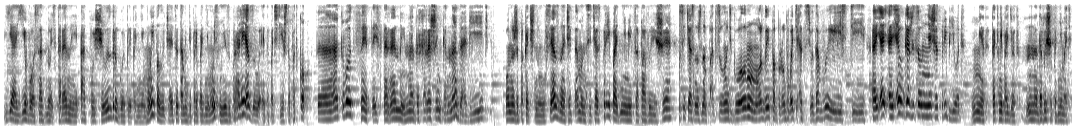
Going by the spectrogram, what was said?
Я его с одной стороны отпущу, с другой приподниму, и получается там, где приподниму, снизу пролезу. Это почти что подкоп. Так, вот с этой стороны надо хорошенько надавить. Он уже покачнулся, значит, там он сейчас приподнимется повыше. Сейчас нужно подсунуть голову мордой и попробовать отсюда вылезти. Ай-ай-ай, кажется, он меня сейчас прибьет. Нет, так не пойдет. Надо выше поднимать.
